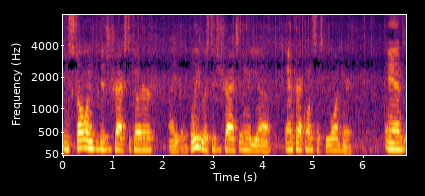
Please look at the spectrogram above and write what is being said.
installing the Digitrax decoder, I believe it was Digitrax, in the uh, Amtrak 161 here. And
